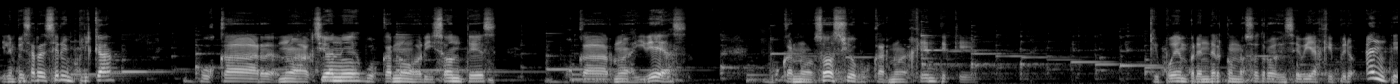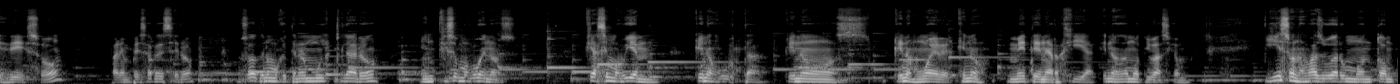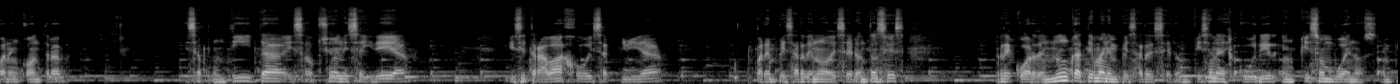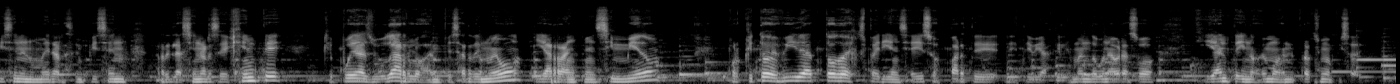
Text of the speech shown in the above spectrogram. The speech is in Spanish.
Y el empezar de cero implica buscar nuevas acciones, buscar nuevos horizontes, buscar nuevas ideas, buscar nuevos socios, buscar nueva gente que, que pueda emprender con nosotros ese viaje. Pero antes de eso, para empezar de cero, nosotros tenemos que tener muy claro en qué somos buenos, qué hacemos bien, qué nos gusta, qué nos, qué nos mueve, qué nos mete energía, qué nos da motivación. Y eso nos va a ayudar un montón para encontrar esa puntita, esa opción, esa idea, ese trabajo, esa actividad para empezar de nuevo de cero. Entonces, recuerden, nunca teman empezar de cero. Empiecen a descubrir en qué son buenos, empiecen a enumerarse, empiecen a relacionarse de gente que pueda ayudarlos a empezar de nuevo y arranquen sin miedo, porque todo es vida, todo es experiencia y eso es parte de este viaje. Les mando un abrazo gigante y nos vemos en el próximo episodio.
